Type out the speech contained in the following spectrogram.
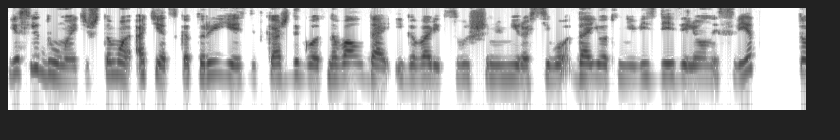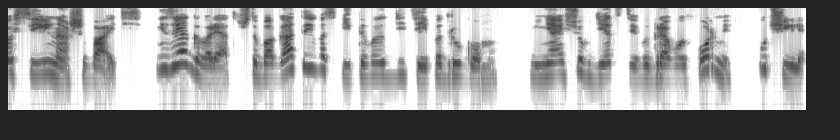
если думаете, что мой отец, который ездит каждый год на Валдай и говорит с высшими мира сего, дает мне везде зеленый свет, то сильно ошибаетесь. Не зря говорят, что богатые воспитывают детей по-другому. Меня еще в детстве в игровой форме учили,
